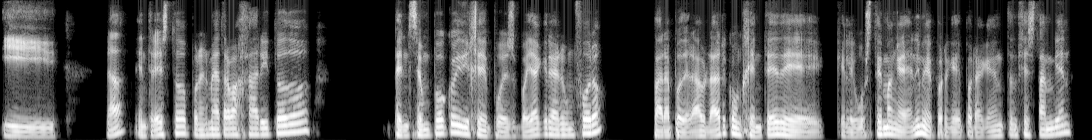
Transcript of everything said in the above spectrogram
Y nada, entre esto, ponerme a trabajar y todo, pensé un poco y dije, pues voy a crear un foro para poder hablar con gente de que le guste manga y anime, porque por aquel entonces también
